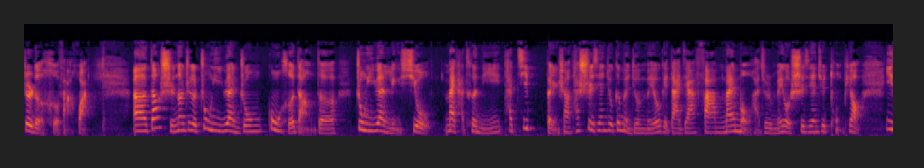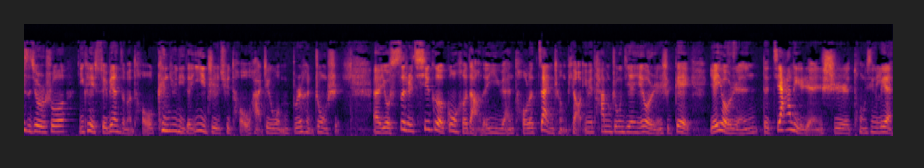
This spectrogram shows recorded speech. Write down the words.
这儿的合法化。啊，当时呢，这个众议院中共和党的众议院领袖麦卡特尼，他基本上他事先就根本就没有给大家发 memo 哈，就是没有事先去统票，意思就是说你可以随便怎么投，根据你的意志去投哈，这个我们不是很重视。呃，有四十七个共和党的议员投了赞成票，因为他们中间也有人是 gay，也有人的家里人是同性恋，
